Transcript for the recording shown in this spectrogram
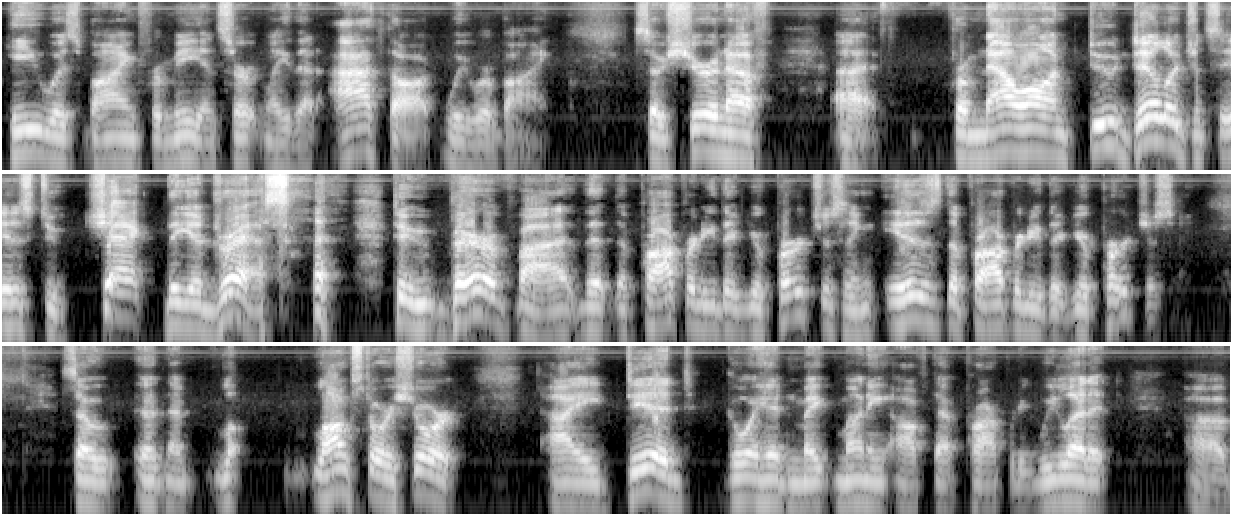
he was buying for me and certainly that I thought we were buying. So sure enough, uh, from now on, due diligence is to check the address to verify that the property that you're purchasing is the property that you're purchasing. So uh, long story short, I did go ahead and make money off that property. We let it, uh,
